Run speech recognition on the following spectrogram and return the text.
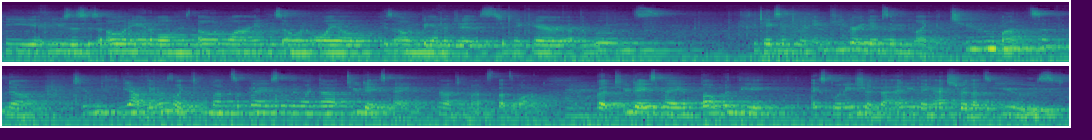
He uses his own animal, his own wine, his own oil, his own bandages to take care of the wounds. He takes him to an innkeeper and gives him like two months of, no, two, yeah, I think it was like two months of pay, something like that. Two days' pay, not two months, that's a lot. But two days' pay, but with the explanation that anything extra that's used,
